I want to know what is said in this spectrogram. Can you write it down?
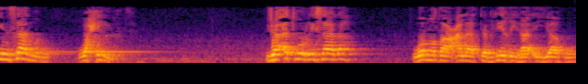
إنسان وحيد. جاءته الرسالة ومضى على تبليغها إياه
